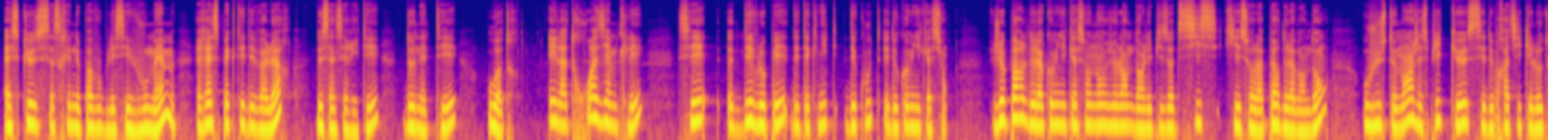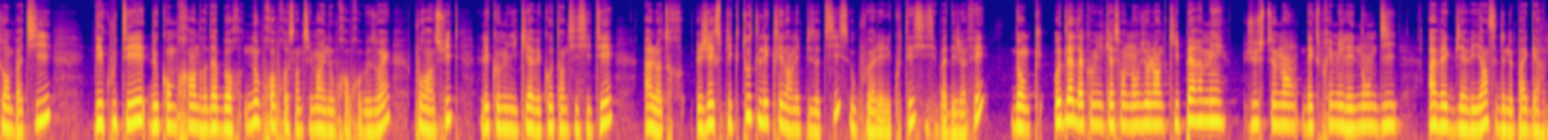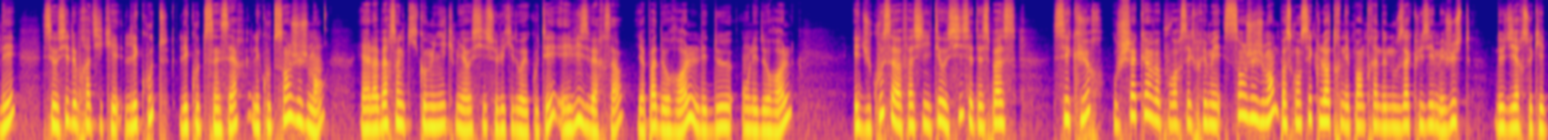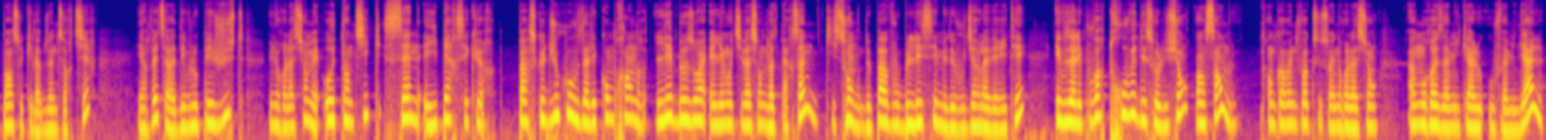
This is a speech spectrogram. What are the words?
Est-ce que ça serait ne pas vous blesser vous-même Respecter des valeurs de sincérité, d'honnêteté ou autre? Et la troisième clé, c'est développer des techniques d'écoute et de communication. Je parle de la communication non violente dans l'épisode 6 qui est sur la peur de l'abandon, où justement j'explique que c'est de pratiquer l'auto-empathie, d'écouter, de comprendre d'abord nos propres sentiments et nos propres besoins, pour ensuite les communiquer avec authenticité à l'autre. J'explique toutes les clés dans l'épisode 6, vous pouvez aller l'écouter si ce n'est pas déjà fait. Donc, au-delà de la communication non violente qui permet justement d'exprimer les non-dits avec bienveillance et de ne pas garder, c'est aussi de pratiquer l'écoute, l'écoute sincère, l'écoute sans jugement. Il y a la personne qui communique, mais il y a aussi celui qui doit écouter, et vice-versa. Il n'y a pas de rôle, les deux ont les deux rôles. Et du coup, ça va faciliter aussi cet espace sécure où chacun va pouvoir s'exprimer sans jugement parce qu'on sait que l'autre n'est pas en train de nous accuser, mais juste de dire ce qu'il pense, ce qu'il a besoin de sortir. Et en fait, ça va développer juste une relation, mais authentique, saine et hyper sécure. Parce que du coup, vous allez comprendre les besoins et les motivations de l'autre personne, qui sont de ne pas vous blesser, mais de vous dire la vérité. Et vous allez pouvoir trouver des solutions ensemble, encore une fois que ce soit une relation amoureuse, amicale ou familiale,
